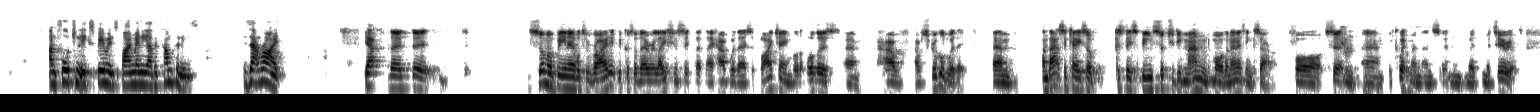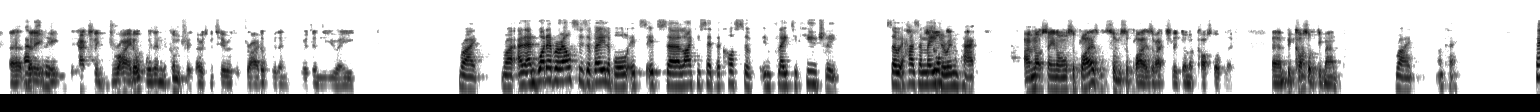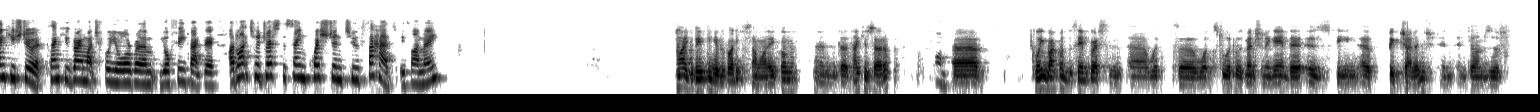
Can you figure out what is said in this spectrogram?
unfortunately experienced by many other companies. Is that right? Yeah, the, the, some have been able to ride it because of their relationship that they have with their supply chain, but others um, have have struggled with it. Um, and that's a case of because there's been such a demand more than anything, Sarah, for certain um, equipment and certain ma materials uh, that it, it, actually dried up within the country. Those materials have dried up within within the UAE. Right, right, and, and whatever else is available, it's it's uh, like you said, the costs have inflated hugely, so it has a major some, impact. I'm not saying all suppliers, but some suppliers have actually done a cost uplift um, because of demand. Right. Okay. Thank you, Stuart. Thank you very much for your um, your feedback there. I'd like to address the same question to Fahad, if I may. Hi, good evening, everybody. Assalamu alaikum. And uh, thank you, Sarah. Uh, going back on the same question uh, with uh, what Stuart was mentioning again, there has been a big challenge in, in terms of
